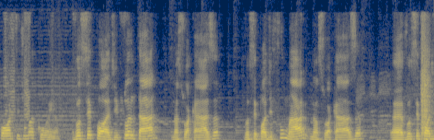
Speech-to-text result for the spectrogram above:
porte de maconha. Você pode plantar na sua casa, você pode fumar na sua casa, uh, você pode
